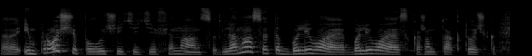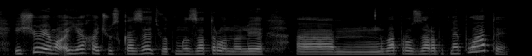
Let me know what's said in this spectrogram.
э, им проще получить эти финансы, для нас это болевая, болевая, скажем так, точка. Еще я, я хочу сказать, вот мы затронули э, вопрос заработной платы,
